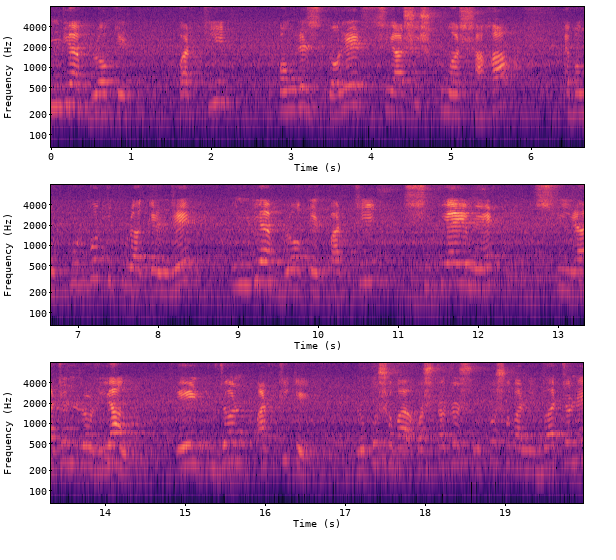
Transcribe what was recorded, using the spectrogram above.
ইন্ডিয়া ব্লকের প্রার্থী কংগ্রেস দলের শ্রী আশিস কুমার সাহা এবং পূর্ব ত্রিপুরা কেন্দ্রে ইন্ডিয়া ব্লকের প্রার্থী সিপিআইএমের শ্রী রাজেন্দ্র রিয়াং এই দুজন প্রার্থীকে লোকসভা অষ্টাদশ লোকসভা নির্বাচনে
